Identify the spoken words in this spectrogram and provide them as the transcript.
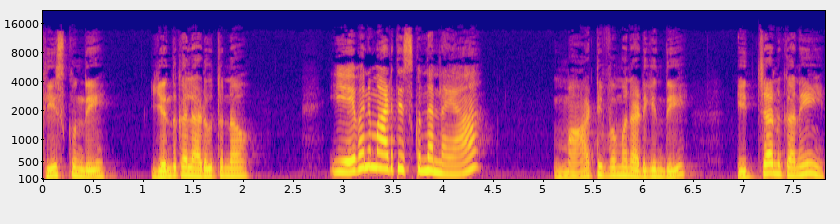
తీసుకుంది. ఎందుకలా అడుగుతున్నావు? ఏవని మాట తీసుకుందన్నయ్యా? మాట ఇవ్వమని అడిగింది. ఇచ్చాను కానీ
